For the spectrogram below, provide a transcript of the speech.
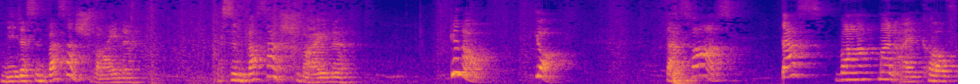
Nee, das sind Wasserschweine. Das sind Wasserschweine. Genau. Ja, das war's. Das war mein Einkauf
